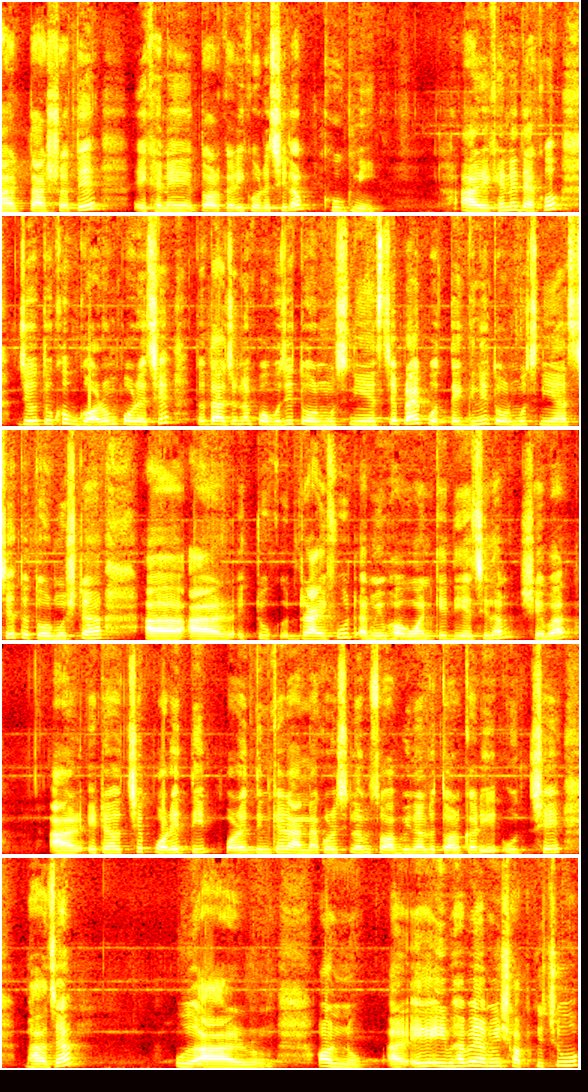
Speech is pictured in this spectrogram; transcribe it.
আর তার সাথে এখানে তরকারি করেছিলাম ঘুগনি। আর এখানে দেখো, যেহেতু খুব গরম পড়েছে, তো তার জন্য প্রভুজি তরমুজ নিয়ে এসছে, প্রায় প্রত্যেক দিনই তরমুজ নিয়ে আসছে। তো তরমুজটা আর একটু ড্রাই ফ্রুট আমি ভগবানকে দিয়েছিলাম সেবা। আর এটা হচ্ছে পরের দিন, পরের দিনকে রান্না করেছিলাম সয়াবিন আলু তরকারি, উচ্ছে ভাজা। আর অন্ন। আর এই- এইভাবে আমি সব কিছু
